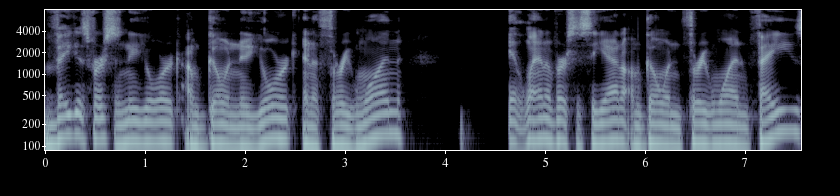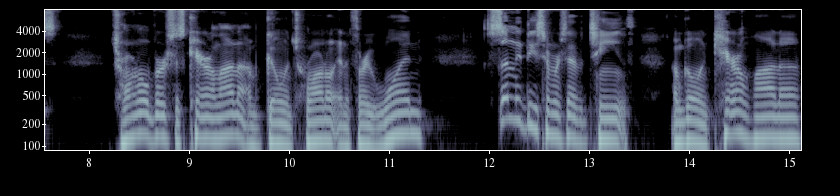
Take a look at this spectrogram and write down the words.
Vegas versus New York. I'm going New York in a 3 1. Atlanta versus Seattle. I'm going 3 1 FaZe. Toronto versus Carolina. I'm going Toronto in a 3 1. Sunday, December 17th. I'm going Carolina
